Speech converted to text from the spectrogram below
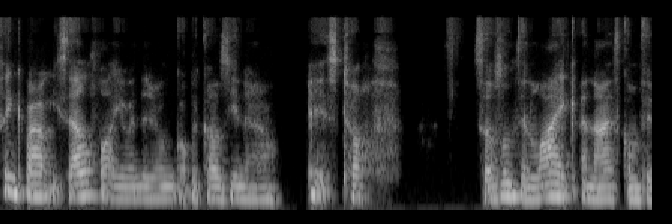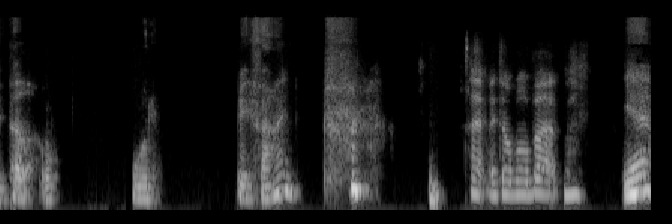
think about yourself while you're in the jungle because, you know, it's tough. So something like a nice comfy pillow would be fine. Take me double bed. Yeah,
